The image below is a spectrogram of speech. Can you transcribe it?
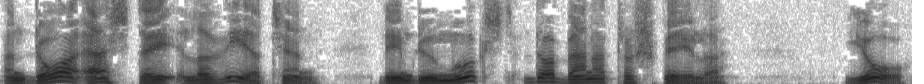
En door is de leviathan, dem du moekst door bijna te spelen. Jo,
